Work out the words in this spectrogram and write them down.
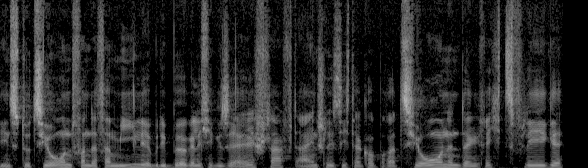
die Institutionen von der Familie über die bürgerliche Gesellschaft, einschließlich der Kooperationen, der Gerichtspflege,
